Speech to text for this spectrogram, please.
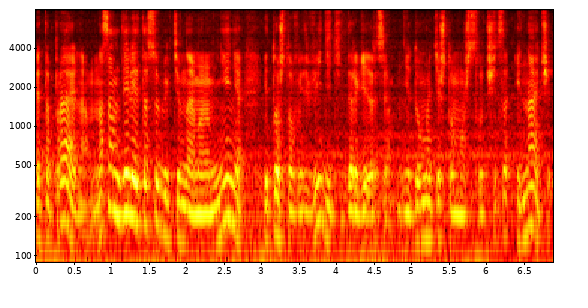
это правильно. На самом деле это субъективное мое мнение, и то, что вы видите, дорогие друзья, не думайте, что может случиться иначе.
